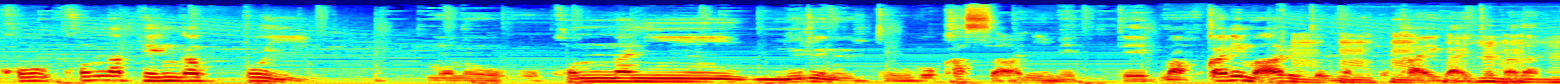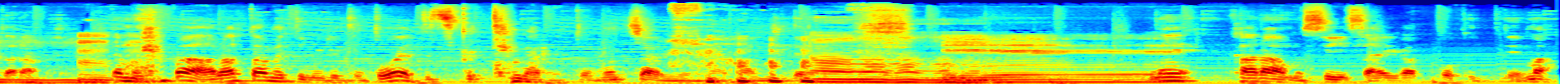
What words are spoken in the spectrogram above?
こうこんなペン画っぽいものをこんなにぬるぬると動かすアニメって、まあ他にもあると思うけど、うん海外とかだったら。でもやっぱり改めて見るとどうやって作ってんだろうと思っちゃうような感じで。ね、カラーも水彩画っぽくって、まあ、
